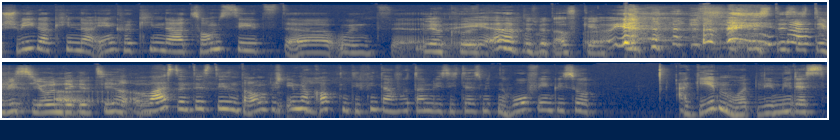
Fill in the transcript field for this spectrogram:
Schwiegerkinder, Enkelkinder zusammensitzt äh, und. Äh, ja, cool. Ja. Das wird aufgehen. Ja. Das, das, ist die Vision, die geht hier auf. Weißt du, und das, diesen Traum habe ich immer gehabt und ich finde einfach dann, wie sich das mit dem Hof irgendwie so ergeben hat, wie mir das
